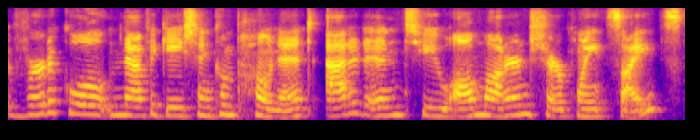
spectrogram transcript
vertical navigation component added into all modern SharePoint sites.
